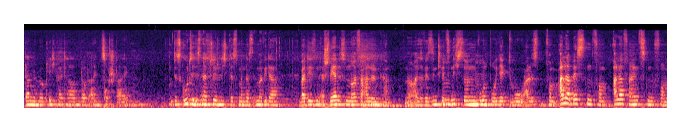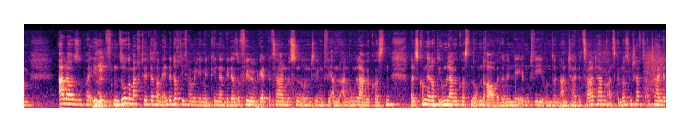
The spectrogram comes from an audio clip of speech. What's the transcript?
dann eine Möglichkeit haben, dort einzusteigen. Und das Gute ist natürlich, dass man das immer wieder bei diesen Erschwernissen neu verhandeln kann. Ne? Also wir sind jetzt nicht so ein Wohnprojekt, wo alles vom Allerbesten, vom Allerfeinsten, vom Allersuper edelsten so gemacht wird, dass am Ende doch die Familien mit Kindern wieder so viel Geld bezahlen müssen und irgendwie an, an Umlagekosten, weil es kommen ja noch die Umlagekosten obendrauf. Also wenn wir irgendwie unseren Anteil bezahlt haben als Genossenschaftsanteile,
